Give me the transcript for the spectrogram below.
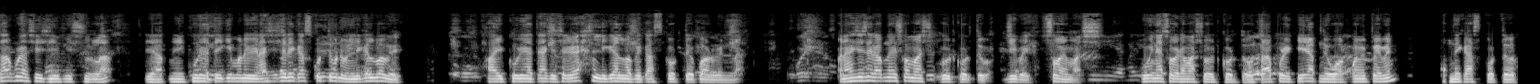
তারপরে আসি যে বিষয়গুলা যে আপনি কোরিয়াতে কি মনে আশি সালে কাজ করতে পারবেন লিগাল ভাবে ভাই, কোরিয়াতে আশি সালে লিগাল ভাবে কাজ করতে পারবেন না। মানে আশি সালে আপনার ছয় মাস ওয়েট করতে হবে। জি ভাই, ছয় মাস। উইনা ছয়টা মাস ওয়েট করতে হবে। তারপরে কি আপনি ওয়ার্ক পারমিট পাবেন আপনি কাজ করতে হবে।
